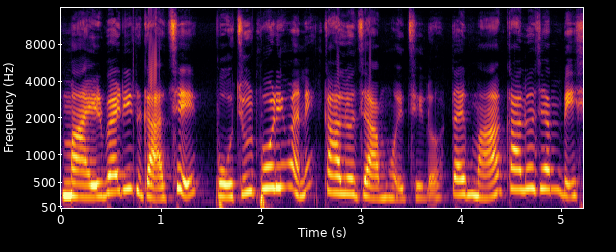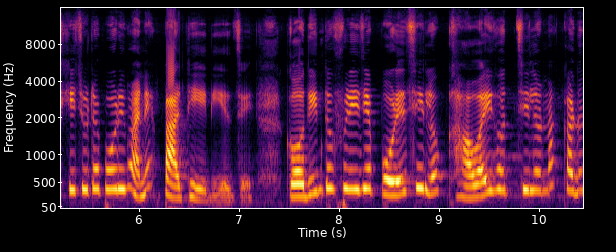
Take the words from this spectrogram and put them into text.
মায়ের বাড়ির গাছে প্রচুর পরিমাণে কালো জাম হয়েছিল। তাই মা কালো জাম বেশ কিছুটা পরিমাণে পাঠিয়ে দিয়েছে। কদিন তো ফ্রিজে পড়েছিল, খাওয়াই হচ্ছিল না, কারণ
